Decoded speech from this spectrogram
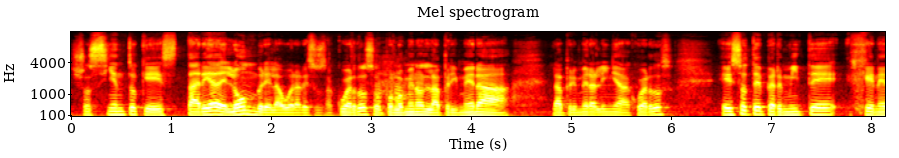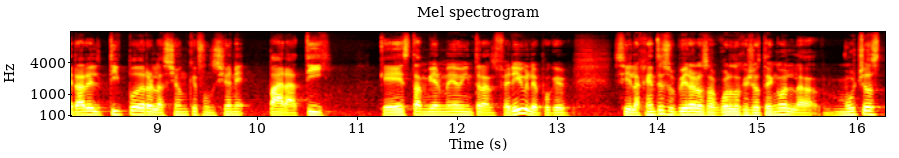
yo siento que es tarea del hombre elaborar esos acuerdos, o por lo menos la primera, la primera línea de acuerdos. Eso te permite generar el tipo de relación que funcione para ti, que es también medio intransferible, porque si la gente supiera los acuerdos que yo tengo, la, muchos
